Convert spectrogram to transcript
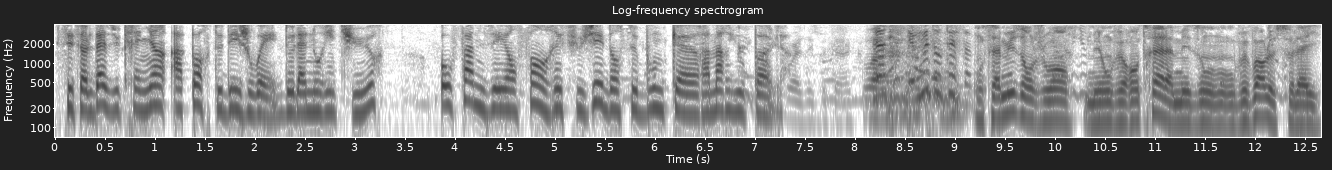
Ces soldats ukrainiens apportent des jouets, de la nourriture aux femmes et enfants réfugiés dans ce bunker à Mariupol. On s'amuse en jouant, mais on veut rentrer à la maison, on veut voir le soleil.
